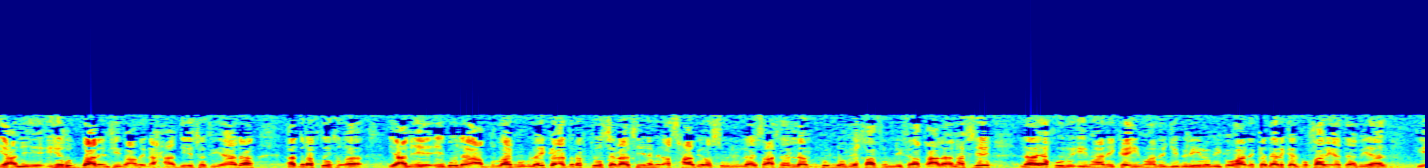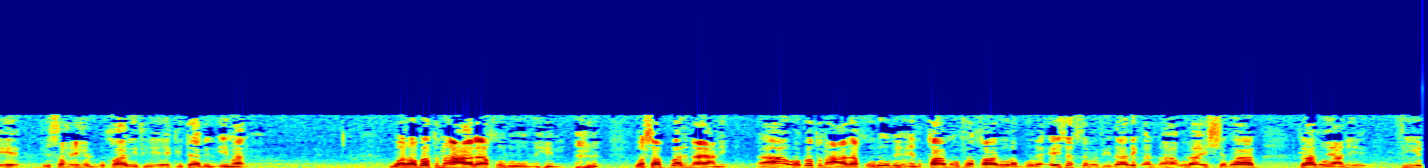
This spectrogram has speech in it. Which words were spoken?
يعني يرد عليهم في بعض الأحاديث وفي هذا أدركت آه، يعني يقول عبد الله بن مليكه أدركت ثلاثين من أصحاب رسول الله صلى الله عليه وسلم كلهم يخاف النفاق على نفسه لا يقول ايماني كإيمان جبريل وميك وهذا كذلك البخاري أتى بها في إيه؟ في صحيح البخاري في إيه؟ كتاب الإيمان وربطنا على قلوبهم وصبرنا يعني ها وبطنا على قلوبهم ان قاموا فقالوا ربنا إيش السبب في ذلك أن هؤلاء الشباب كانوا يعني في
